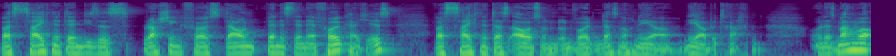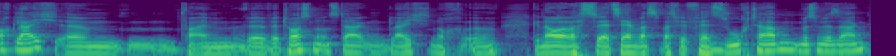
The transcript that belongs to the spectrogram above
was zeichnet denn dieses Rushing First Down, wenn es denn erfolgreich ist? Was zeichnet das aus und, und wollten das noch näher, näher betrachten. Und das machen wir auch gleich. Ähm, vor allem wir, wir Thorsten uns da gleich noch äh, genauer was zu erzählen, was, was wir versucht haben, müssen wir sagen.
